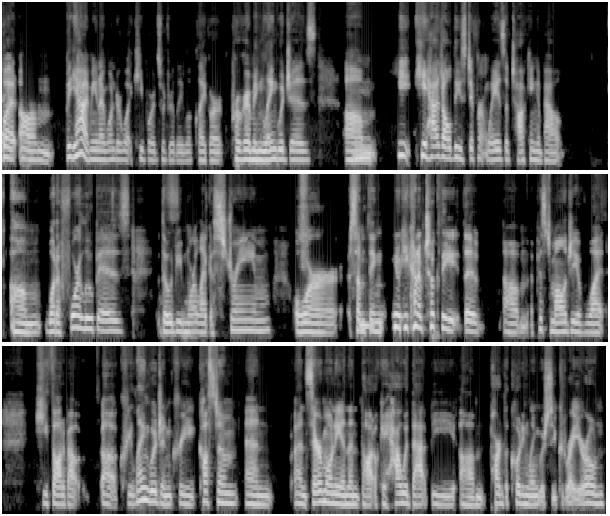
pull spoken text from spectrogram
But um, but yeah, I mean, I wonder what keyboards would really look like or programming languages. Um, mm. he he had all these different ways of talking about um what a for loop is. That would be more like a stream or something. You know, he kind of took the the um, epistemology of what he thought about uh, Cree language and Cree custom and and ceremony, and then thought, okay, how would that be um, part of the coding language? So you could write your own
